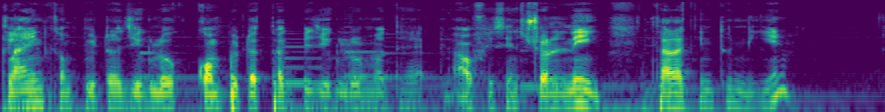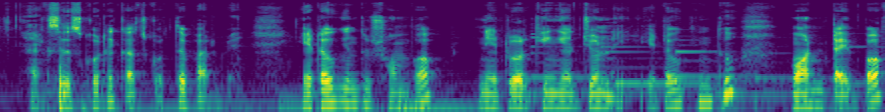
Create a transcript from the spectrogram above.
ক্লায়েন্ট কম্পিউটার যেগুলো কম্পিউটার থাকবে, যেগুলোর মধ্যে অফিস ইনস্টল নেই, তারা কিন্তু নিয়ে অ্যাক্সেস করে কাজ করতে পারবে। এটাও কিন্তু সম্ভব। নেটওয়ার্কিংয়ের জন্যই। এটাও কিন্তু one type of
